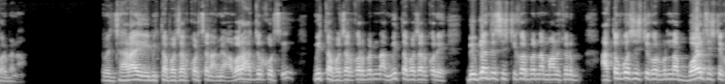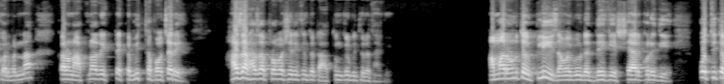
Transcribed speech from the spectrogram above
করবে না। তবে যারা এই মিথ্যা প্রচার করছেন, আমি আবার হাজির করছি, মিথ্যা প্রচার করবেন না, মিথ্যা প্রচার করে বিভ্রান্তি সৃষ্টি করবেন না, মানুষের আতঙ্ক সৃষ্টি করবেন না, ভয়ের সৃষ্টি করবেন না, কারণ আপনার একটা একটা মিথ্যা প্রচারে হাজার হাজার প্রবাসীরা কিন্তু একটা আতঙ্কের ভিতরে থাকে। আমার অনুরোধ প্লিজ আমার ভিডিওটা দেখে শেয়ার করে দিয়ে প্রতিটা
